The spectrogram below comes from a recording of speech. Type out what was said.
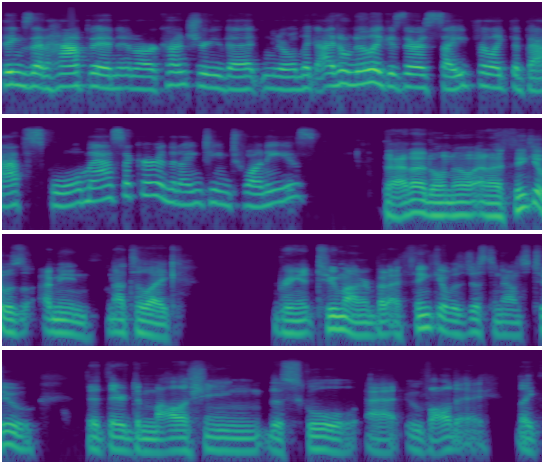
things that happen in our country that, you know, like I don't know, like, is there a site for like the Bath School massacre in the 1920s? That I don't know. And I think it was, I mean, not to like bring it too modern, but I think it was just announced too that they're demolishing the school at Uvalde. Like,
